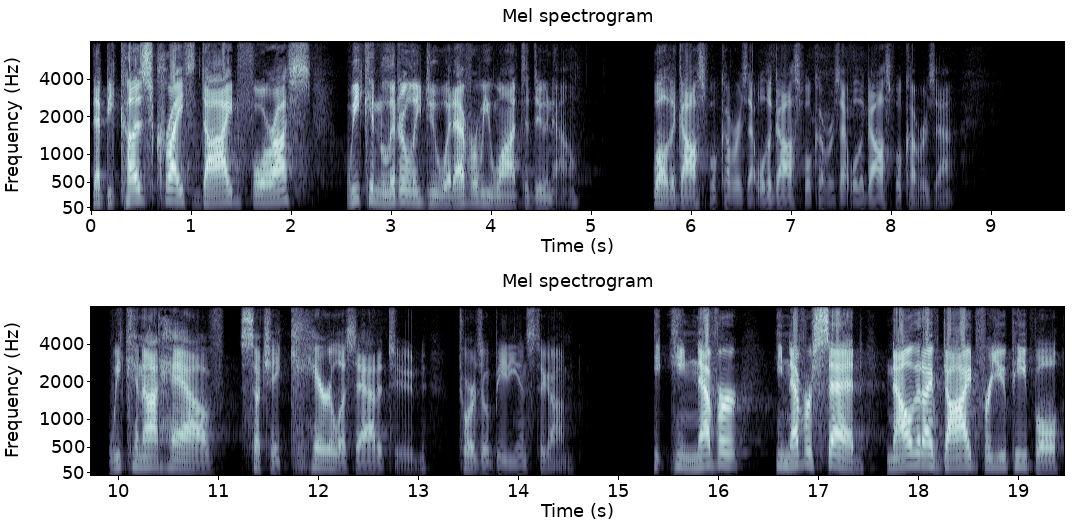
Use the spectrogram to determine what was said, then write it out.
that because Christ died for us, we can literally do whatever we want to do now. Well, the gospel covers that. Well, the gospel covers that. Well, the gospel covers that. We cannot have such a careless attitude towards obedience to God. He, he, never, he never said, Now that I've died for you people,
